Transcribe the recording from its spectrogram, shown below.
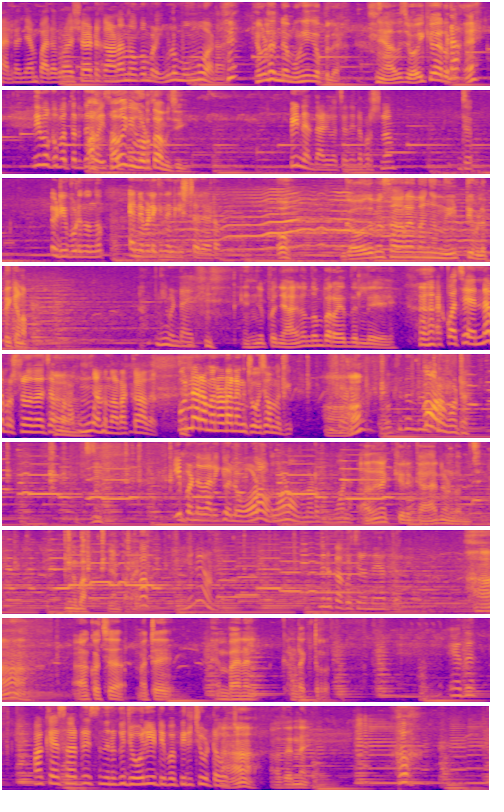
അല്ല ഞാൻ പല പ്രാവശ്യമായിട്ട് കാണാൻ നോക്കുമ്പോൾ ഇവൾ മുങ്ങുവാടാ. ഇവിടെ എന്നെ മുങ്ങിക്കപ്പില്ല? ഞാൻ അത് ചോദിക്കുമായിരുന്നു നീ പത്രത്തിൽ പൈസ കൊടുത്താ മച്ചി. പിന്നെ എന്താടി വെച്ചാ നിന്റെ പ്രശ്നം? ഇത് ഇടിപൊടുന്നൊന്നും എന്നെ വിളിക്കുന്ന എനിക്ക് ഇഷ്ടമല്ല കേട്ടോ. ഓ ഗൗതമി സാറെ അങ്ങ് നീട്ടി വിളിപ്പിക്കണം. നീ ഉണ്ടായിരുന്നു ഇനിയിപ്പോ ഞാനൊന്നും പറയുന്നില്ലേ കൊച്ച എന്നാ പ്രശ്നം എന്താ വെച്ചാ ഇങ്ങനെ നടക്കാതെ. പുന്നരമ്മനോട് അങ്ങ് ചോദിച്ചാൽ മതി. ഇവക്കിതെന്ത്? ഈ പെണ്ണ് തലയ്ക്കുമല്ലോ ഓളം ഉണ്ട്. ഓണം അമ്മയുടെ മോനെ. അതിനൊക്കെ ഒരു കാര്യമുണ്ട് അമ്മച്ചി. ഇങ്ങ് വാ ഞാൻ പറയാം. ഇങ്ങനെയുണ്ട്? നിനക്ക് കൊച്ചിനെ നേരത്തെ അറിയാം ആ ആ കൊച്ച മറ്റേ എംപാനൽ കണ്ടക്ടർ. ഏത്? ആ K S R T C നിനക്ക് ജോലി കിട്ടിയപ്പോ പിരിച്ചു വിട്ടോ ആ അതന്നെ. ഹോ,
